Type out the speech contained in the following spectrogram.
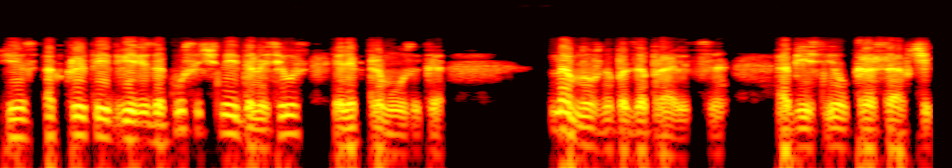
Через открытые двери закусочной доносилась электромузыка. «Нам нужно подзаправиться». — объяснил красавчик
